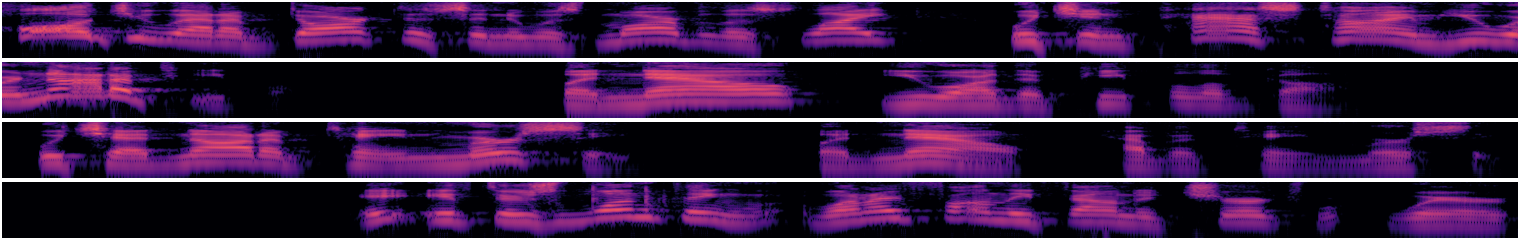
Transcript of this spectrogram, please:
called you out of darkness into his marvelous light, which in past time you were not a people, but now you are the people of God, which had not obtained mercy, but now have obtained mercy. If there's one thing, when I finally found a church where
